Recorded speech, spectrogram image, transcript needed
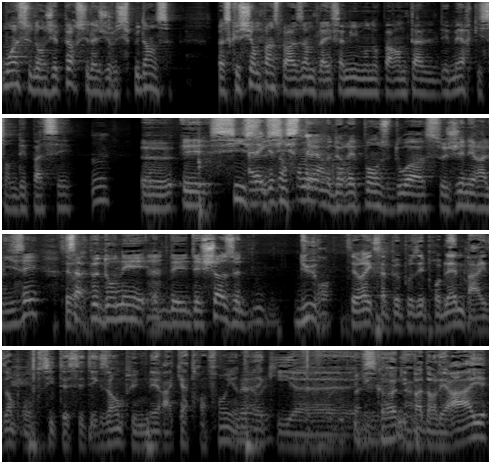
Moi, ce dont j'ai peur, c'est la jurisprudence. Parce que si on pense par exemple à les familles monoparentales des mères qui sont dépassées, mm. Euh, et si ce système de réponse doit se généraliser, ça peut donner mmh. des, choses dures. C'est vrai que ça peut poser problème. Par exemple, on citait cet exemple, une mère a quatre enfants, il y en a un qui euh, n'est pas dans les rails,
